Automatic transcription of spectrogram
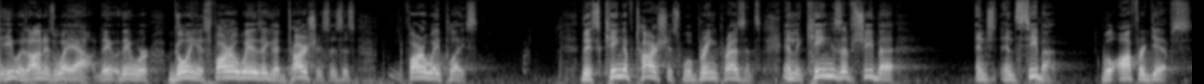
he was on his way out. They they were going as far away as they could. Tarshish is this faraway place. This king of Tarshish will bring presents, and the kings of Sheba and, and Seba will offer gifts.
